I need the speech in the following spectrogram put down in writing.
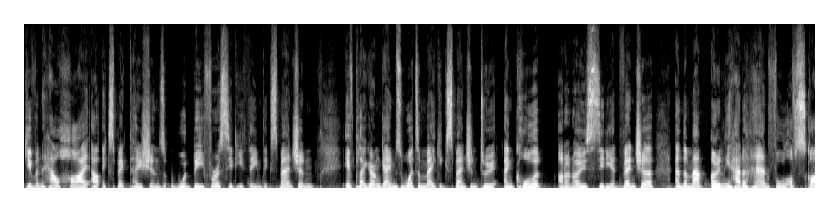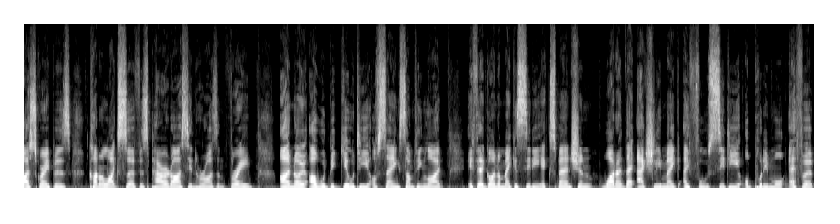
given how high our expectations would be for a city themed expansion. If Playground Games were to make expansion 2 and call it I don't know, city adventure, and the map only had a handful of skyscrapers, kinda like Surfers Paradise in Horizon 3, I know I would be guilty of saying something like, if they're going to make a city expansion, why don't they actually make a full city or put in more effort,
